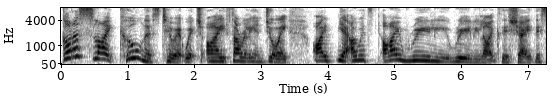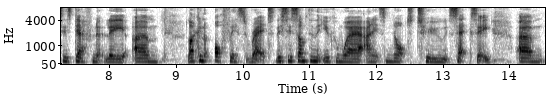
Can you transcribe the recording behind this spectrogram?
got a slight coolness to it, which I thoroughly enjoy. I, yeah, I would, I really, really like this shade. This is definitely, um, like an office red. This is something that you can wear and it's not too sexy. Um,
